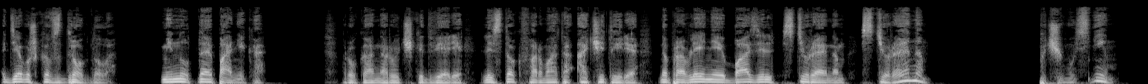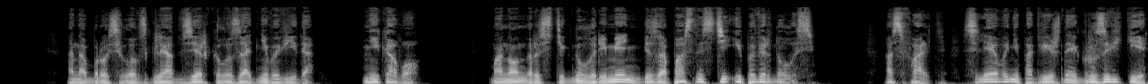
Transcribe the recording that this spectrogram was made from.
Девушка вздрогнула. Минутная паника. Рука на ручке двери, листок формата А4, направление Базель с Тюреном. С Тюреном? Почему с ним? Она бросила взгляд в зеркало заднего вида. Никого. Манон расстегнул ремень безопасности и повернулась. Асфальт, слева неподвижные грузовики,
